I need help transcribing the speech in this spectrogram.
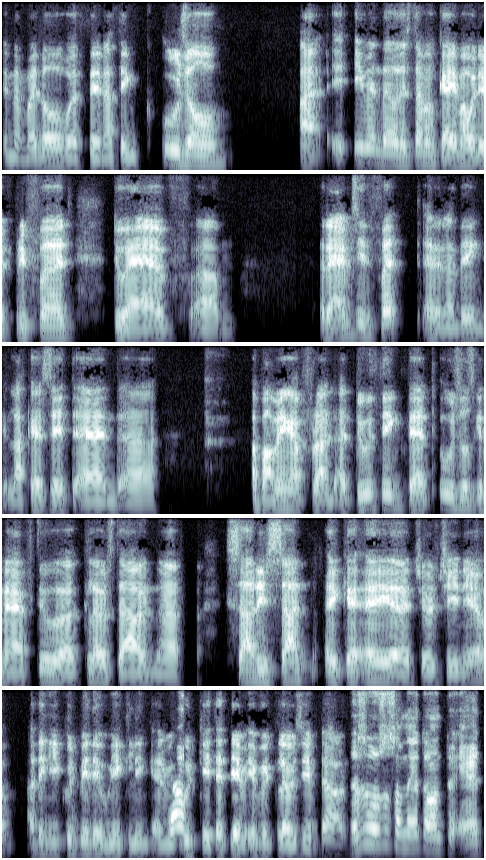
in the middle. With then I think Ozil, uh, even though this type of game I would have preferred to have um, Ramsey fit, and then I think Lacazette and uh, Aubameyang up front. I do think that Ozil's going to have to uh, close down uh, Sarri's son, aka uh, Jorginho. I think he could be the weak link, and we could get at him if we close him down. This is also something I want to add.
